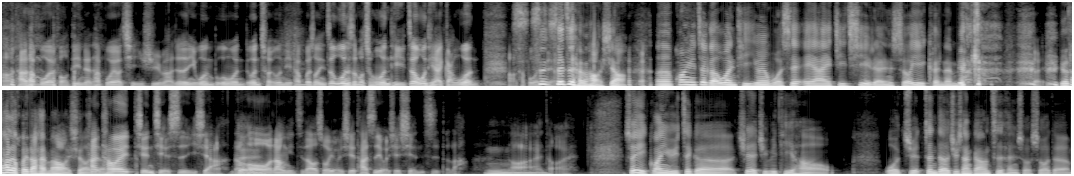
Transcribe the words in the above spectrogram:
啊，他他不会否定的，他不会有情绪嘛？就是你问问问问蠢问题，他不会说你这问什么蠢问题，这种问题还敢问啊？他不会甚，甚至很好笑。嗯、呃，关于这个问题，因为我是 AI 机器人，所以可能没有。对，有他的回答还蛮好笑的。他他会先解释一下，然后让你知道说有一些他是有一些限制的啦。嗯，对对。所以关于这个 ChatGPT 哈。我觉真的就像刚刚志恒所说的，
